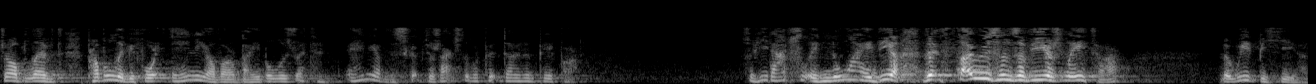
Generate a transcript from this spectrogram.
Job lived probably before any of our Bible was written. Any of the scriptures actually were put down on paper. So he'd absolutely no idea that thousands of years later that we'd be here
